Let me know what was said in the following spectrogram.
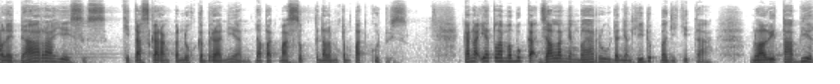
oleh darah Yesus, kita sekarang penuh keberanian dapat masuk ke dalam tempat kudus. Karena ia telah membuka jalan yang baru dan yang hidup bagi kita, melalui tabir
